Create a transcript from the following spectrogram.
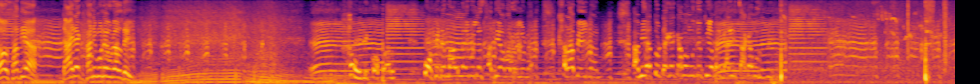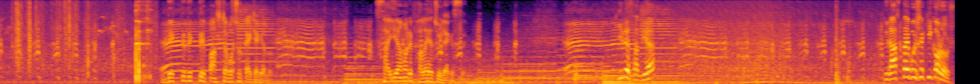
লও সাদিয়া ডাইরেক্ট হানিমুনে উড়াল দেই। হায় রে কপাল পকেটে মাল নাই বলে সাদিয়া আমার হইল না। খারাপ এইমান আমি এত টাকা কামাবো যে তুই আমার গাড়ির চাকা বুঝবি। দেখতে দেখতে পাঁচটা বছর কাইটা গেল। সাইয়া আমারে ফালাইয়া চলে গেছে। কি রে সাদিয়া? তুই রাস্তায় বসে কি করস?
